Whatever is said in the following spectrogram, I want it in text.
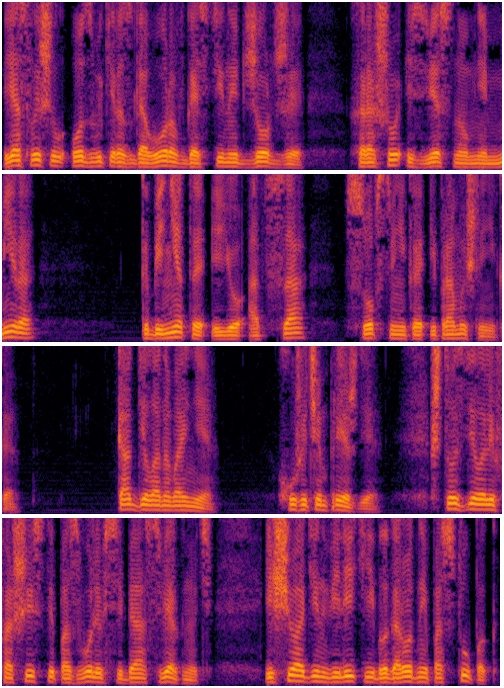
я слышал отзвуки разговоров в гостиной Джорджи, хорошо известного мне мира, кабинета ее отца, собственника и промышленника. Как дела на войне? Хуже, чем прежде. Что сделали фашисты, позволив себя свергнуть? Еще один великий и благородный поступок,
